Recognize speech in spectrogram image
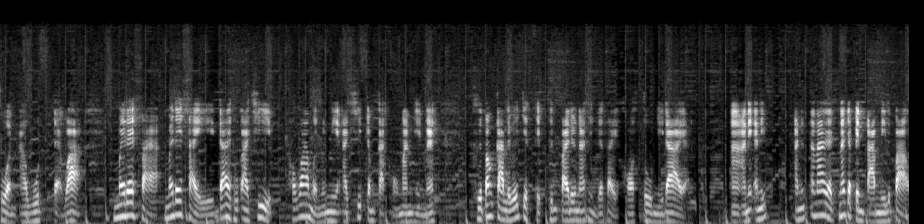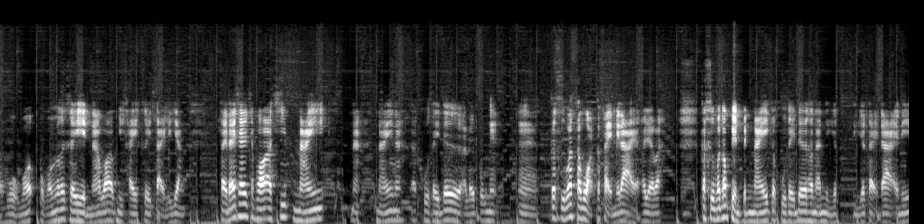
ส่วนอาวุธ แต่ว่าไม่ได้ใส่ไม่ได้ใส่ได้ทุกอาชีพ เพราะว่าเหมือนมันมีอาชีพจำกัดของมันเห็นไหมคือต้องการเลเวล70 ขึ้นไปด้วยนะถึงจะใส่คอสตูมนี้ได้อะอ่าอันนี้อันนี้อันนี้น่าจะน่าจะเป็นตามนี้หรือเปล่าผมว่าผมว่าไม่เคยเห็นนะว่ามีใครเคยใส่หรือยัง ใส่ได้แค่เฉพาะอาชีพไนท์ นะไนท์นะครูไซเดอร์อะไรพวกเนี้ยอ่าก็คือว่าสวอตก็ใส่ไม่ได้เข้าใจปะก็คือว่าต้องเปลี่ยนเป็นไนท์กับครูไซเดอร์เท่านั้นถึงจะถึงจะใส่ได้อันนี้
